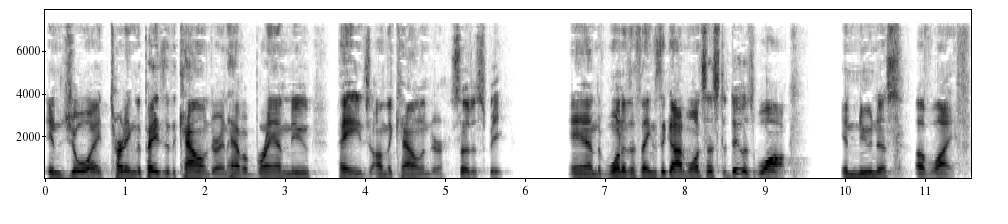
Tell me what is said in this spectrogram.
enjoy turning the page of the calendar and have a brand new page on the calendar, so to speak. And one of the things that God wants us to do is walk in newness of life.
